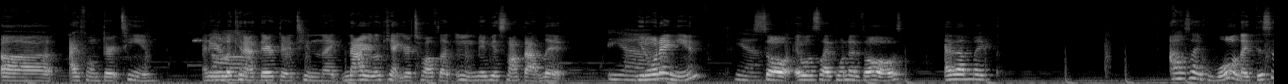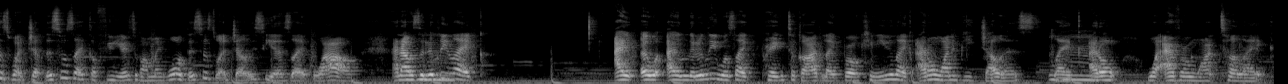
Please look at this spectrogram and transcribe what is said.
uh iPhone 13, and you're looking Uh. at their 13. Like now you're looking at your 12. Like, mm, maybe it's not that lit. yeah. You know what I mean? Yeah. So it was like one of those, and I'm like. I was like, whoa, like this is what je- this was like a few years ago. I'm like, whoa, this is what jealousy is like. Wow, and I was literally Mhm. like, I, I I literally was like praying to God, like, bro, can you like, I don't want to be jealous. Like, Mhm. I don't wa- ever want to like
